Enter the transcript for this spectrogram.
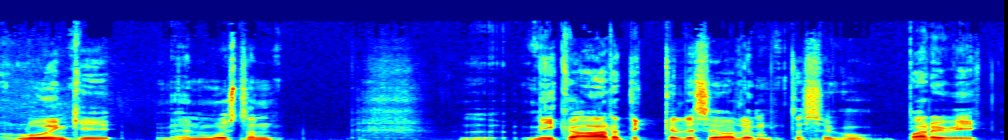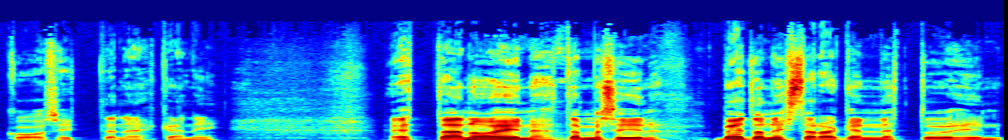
luinkin, en muista mikä artikkeli se oli, mutta tässä joku pari viikkoa sitten ehkä, niin että noihin tämmöisiin betonista rakennettuihin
